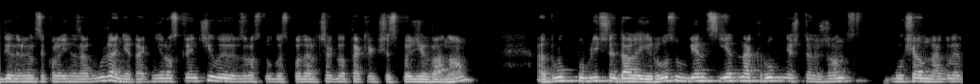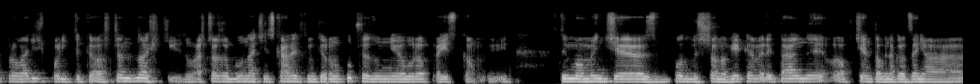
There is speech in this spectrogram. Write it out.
generujące kolejne zadłużenie, tak, nie rozkręciły wzrostu gospodarczego tak, jak się spodziewano, a dług publiczny dalej rósł, więc jednak również ten rząd musiał nagle wprowadzić politykę oszczędności, zwłaszcza, że był naciskany w tym kierunku przez Unię Europejską. I tym momencie podwyższono wiek emerytalny, obcięto wynagrodzenia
